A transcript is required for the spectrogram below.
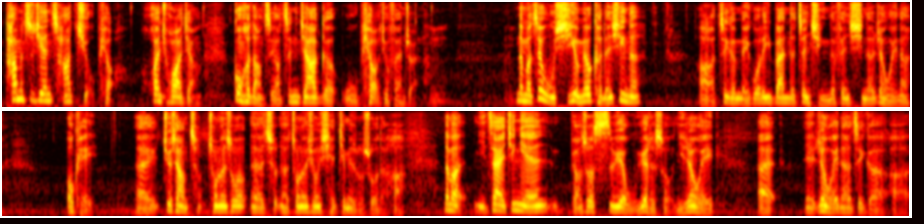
他们之间差九票。换句话讲，共和党只要增加个五票就翻转了。嗯，那么这五席有没有可能性呢？啊，这个美国的一般的政情的分析呢，认为呢，OK，呃，就像崇崇伦说，呃，崇呃崇伦兄前前面所说的哈，那么你在今年，比方说四月、五月的时候，你认为，呃，也认为呢，这个呃，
